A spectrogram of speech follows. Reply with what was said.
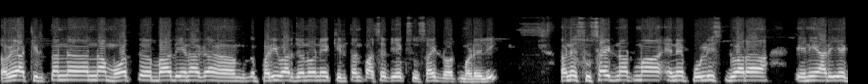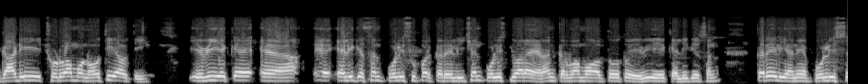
હવે આ કીર્તનના મોત બાદ એના પરિવારજનોને કીર્તન પાસેથી એક સુસાઇડ નોટ મળેલી અને સુસાઇડ નોટમાં એને પોલીસ દ્વારા એની આરી ગાડી છોડવામાં નહોતી આવતી એવી એક એલિગેશન પોલીસ ઉપર કરેલી છે અને પોલીસ દ્વારા હેરાન કરવામાં આવતો હતો એવી એક એલિગેશન કરેલી અને પોલીસ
